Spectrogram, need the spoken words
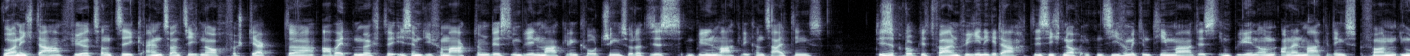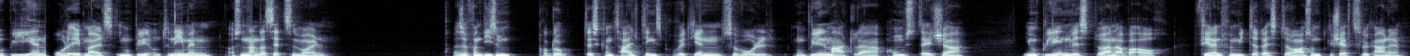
Woran ich da für 2021 noch verstärkter arbeiten möchte, ist eben die Vermarktung des Immobilien-Marketing-Coachings oder dieses Immobilien-Marketing-Consultings. Dieses Produkt ist vor allem für jene gedacht, die sich noch intensiver mit dem Thema des Immobilien- und Online-Marketings von Immobilien oder eben als Immobilienunternehmen auseinandersetzen wollen. Also von diesem Produkt des Consultings profitieren sowohl Immobilienmakler, Homestager, Immobilieninvestoren, aber auch Ferienvermieter, Restaurants und Geschäftslokale.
